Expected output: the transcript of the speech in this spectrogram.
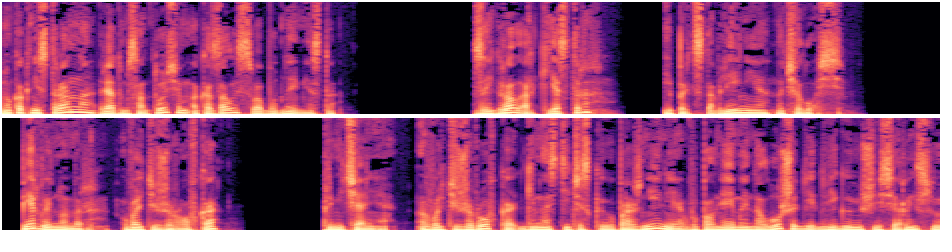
Но, как ни странно, рядом с Антосем оказалось свободное место. Заиграл оркестр, и представление началось. Первый номер — вольтижировка. Примечание. Вольтижировка — гимнастическое упражнение, выполняемое на лошади, двигающейся рысью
